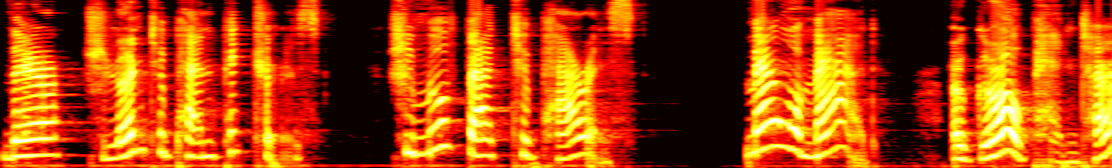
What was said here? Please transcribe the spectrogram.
There, she learned to paint pictures. She moved back to Paris. Men were mad. a girl painter?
